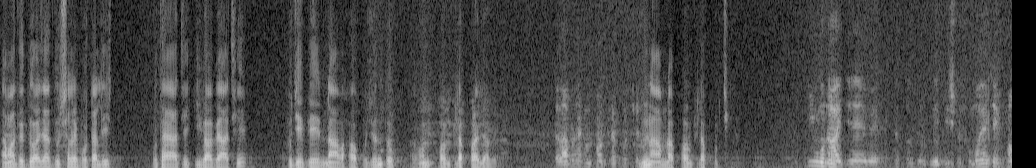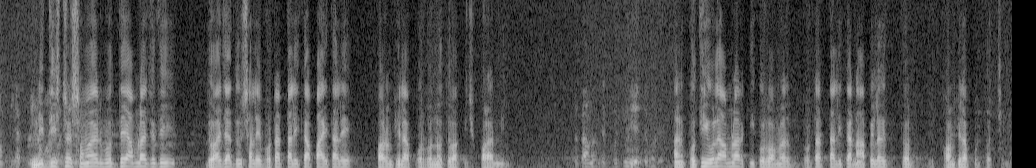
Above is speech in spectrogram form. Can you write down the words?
আমাদের দু হাজার দু সালের ভোটার লিস্ট কোথায় আছে কীভাবে আছে খুঁজে বের না হওয়া পর্যন্ত এখন ফর্ম ফিল আপ করা যাবে না। আমরা ফর্ম ফিল আপ না আমরা ফর্ম ফিল আপ করছি না। নির্দিষ্ট সময়ের মধ্যে আমরা যদি দু হাজার দু সালে ভোটার তালিকা পাই তাহলে ফর্ম ফিল আপ করব নতুবা কিছু করার নেই। আমাদের ক্ষতি হলে আমরা আর কি করব? আমরা ভোটার তালিকা না পেলে তো ফর্ম ফিল আপ করতে পারছি না।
